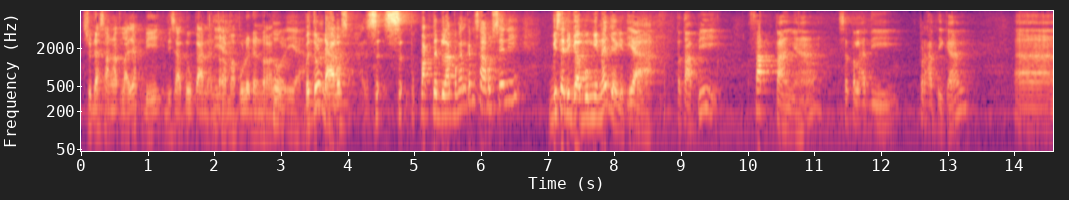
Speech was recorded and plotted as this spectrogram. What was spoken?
sudah sangat layak di, disatukan antara Iya. Mapula dan Merabu. Betul, iya. Betul nggak harus se, se- fakta di lapangan kan seharusnya nih bisa digabungin aja gitu. Ya, tetapi faktanya setelah diperhatikan eh,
